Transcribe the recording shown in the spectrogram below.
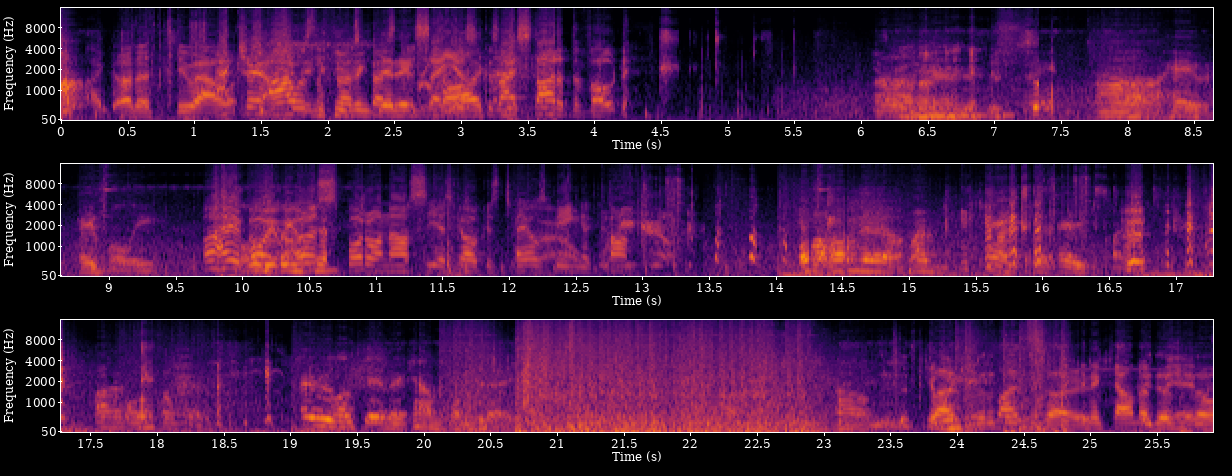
I got a two hour. Actually, I was the first person to say yes because I started the vote. Oh, man, so... Oh, hey, hey, Volley. Oh hey boy, we got a spot on our CSGO because Tails being a cunt. Oh, I'm there. I'm, I'm there. Hey, I'm, I'm on the way. Everyone's getting their cams on today. Um, Can Lads, we little get Lads does he know, an account he of doesn't ban, know-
